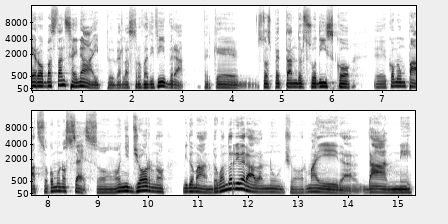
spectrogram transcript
Ero abbastanza in hype per la strofa di Fibra, perché sto aspettando il suo disco eh, come un pazzo, come un ossesso. Ogni giorno mi domando quando arriverà l'annuncio, ormai da, da anni.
